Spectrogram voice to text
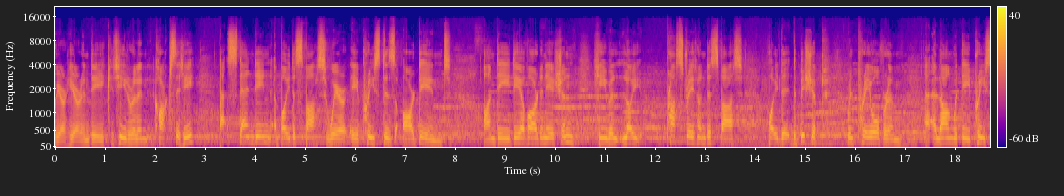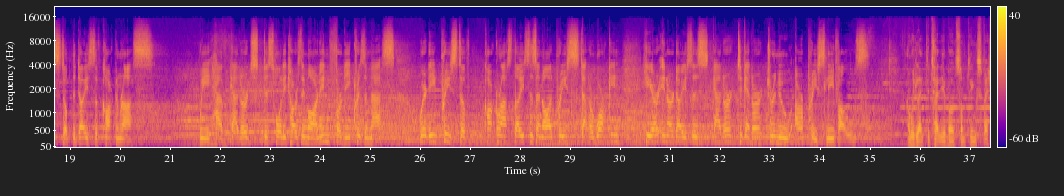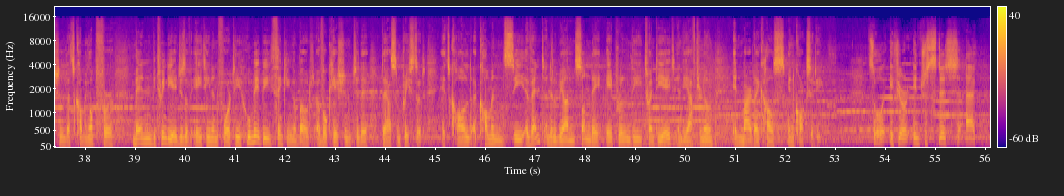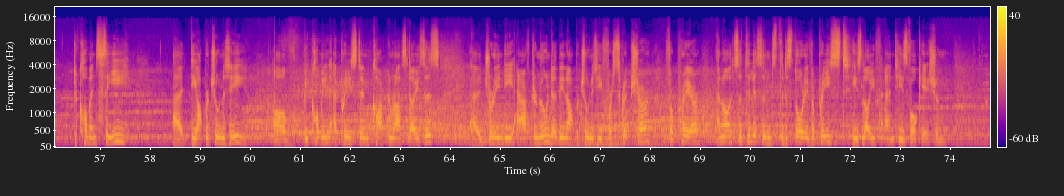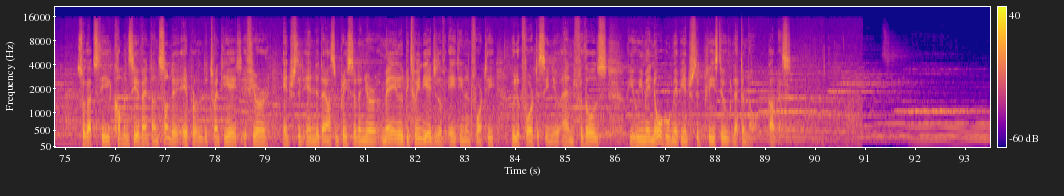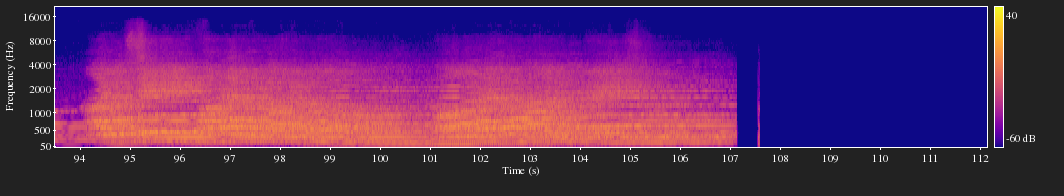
We are here in the cathedral in Cork City, uh, standing by the spot where a priest is ordained. On the day of ordination, he will lie prostrate on this spot while the, the bishop will pray over him uh, along with the priest of the Diocese of Cork and Ross. We have gathered this Holy Thursday morning for the Chrism Mass, where the priests of and Diocese and all priests that are working here in our diocese gather together to renew our priestly vows. And we'd like to tell you about something special that's coming up for men between the ages of 18 and 40 who may be thinking about a vocation to the diocesan priesthood. It's called a Come and See event and it'll be on Sunday, April the 28th in the afternoon in Mardyke House in Cork City. So if you're interested uh, to come and see uh, the opportunity of becoming a priest in Cork and Ross Diocese, uh, during the afternoon there'll be an opportunity for scripture, for prayer, and also to listen to the story of a priest, his life and his vocation. So that's the Come and See event on Sunday, April the 28th. If you're interested in the diocesan priesthood and you're male between the ages of 18 and 40, we look forward to seeing you. And for those who you may know who may be interested, please do let them know. God bless.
